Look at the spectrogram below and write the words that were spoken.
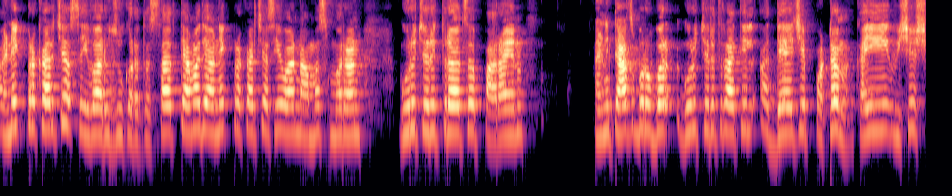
अनेक प्रकारच्या सेवा रुजू करत असतात. त्यामध्ये अनेक प्रकारच्या सेवा नामस्मरण गुरुचरित्राचं पारायण आणि त्याचबरोबर गुरुचरित्रातील अध्यायाचे पठण काही विशेष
